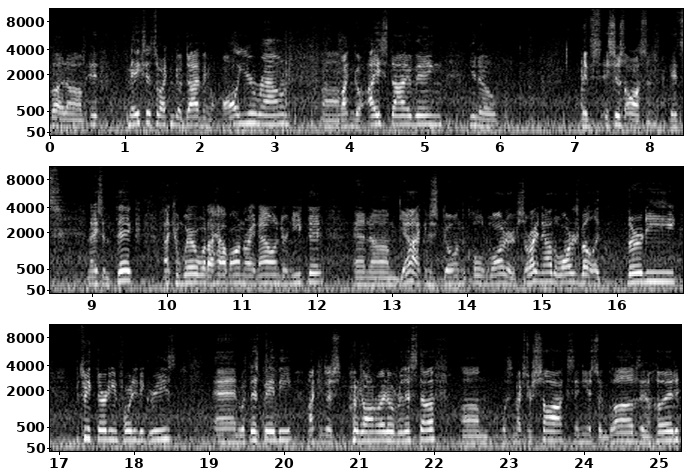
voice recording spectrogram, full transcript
but um, it makes it so I can go diving all year round. Um, I can go ice diving. You know, it's it's just awesome. It's nice and thick. I can wear what I have on right now underneath it, and um, yeah, I can just go in the cold water. So right now the water's about like 30, between 30 and 40 degrees. And with this baby, I can just put it on right over this stuff um, with some extra socks and you know, some gloves and a hood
